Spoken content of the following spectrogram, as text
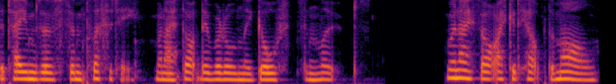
the times of simplicity when I thought they were only ghosts and loops, when I thought I could help them all,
